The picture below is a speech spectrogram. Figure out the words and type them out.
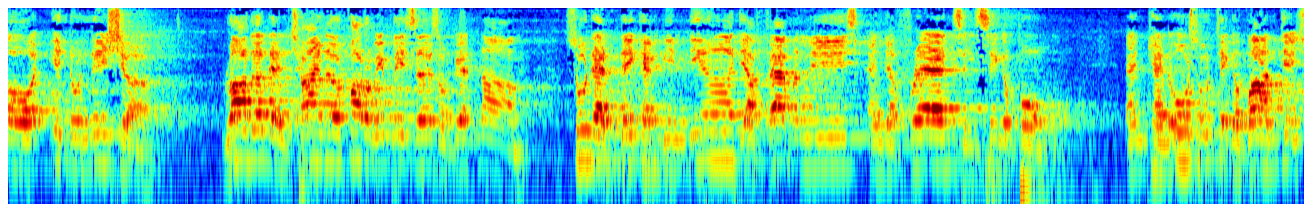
or Indonesia rather than China, faraway places, or Vietnam so that they can be near their families and their friends in Singapore and can also take advantage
